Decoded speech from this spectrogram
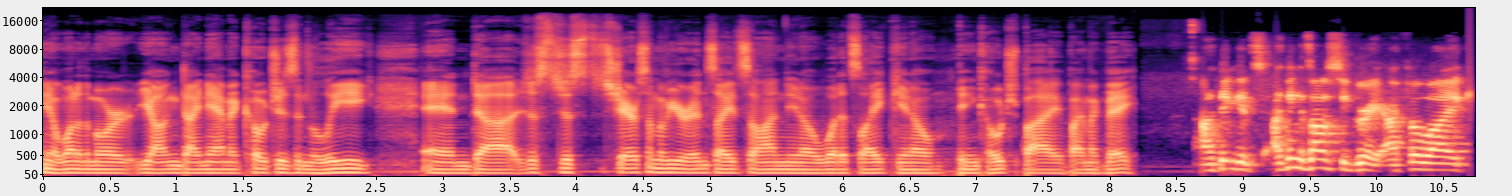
you know one of the more young, dynamic coaches in the league, and uh, just just share some of your insights on you know what it's like, you know, being coached by by McVay. I think it's I think it's honestly great. I feel like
